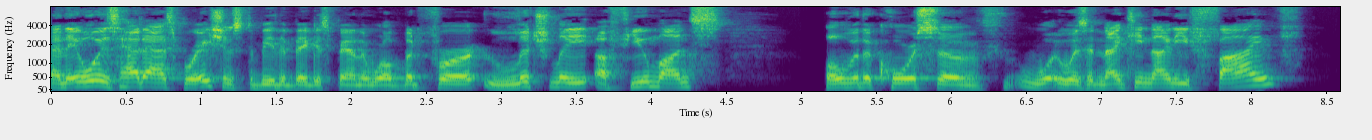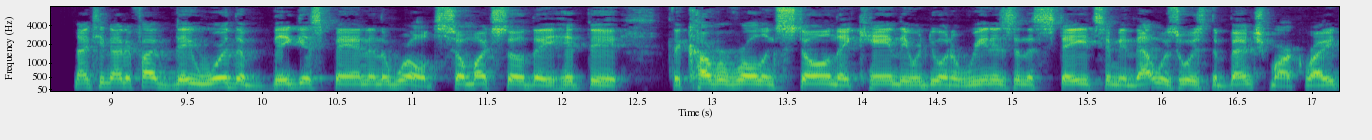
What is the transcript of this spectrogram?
And they always had aspirations to be the biggest band in the world. But for literally a few months over the course of what was it 1995? 1995, they were the biggest band in the world. So much so they hit the the cover of Rolling Stone. They came, they were doing arenas in the States. I mean, that was always the benchmark, right?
